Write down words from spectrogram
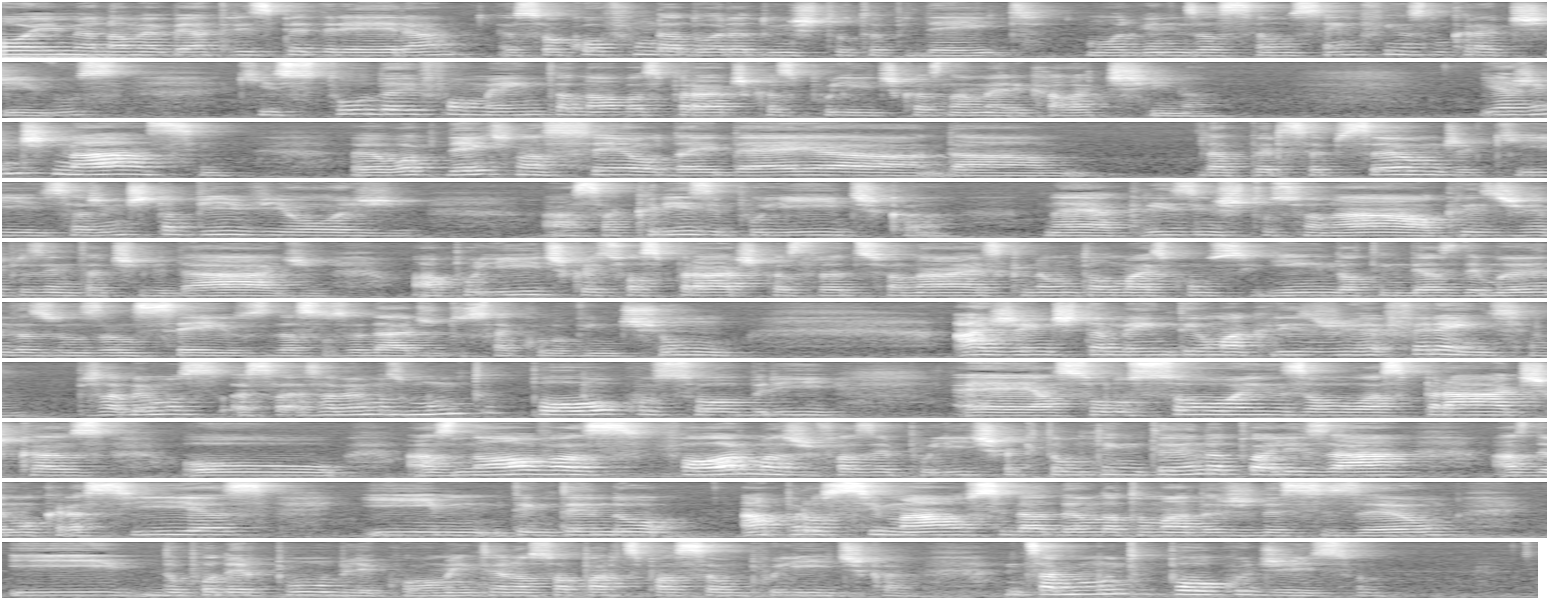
Oi, meu nome é Beatriz Pedreira, eu sou cofundadora do Instituto Update, uma organização sem fins lucrativos que estuda e fomenta novas práticas políticas na América Latina. E a gente nasce, eh, o Update nasceu da ideia da, da percepção de que se a gente tá, vive hoje essa crise política, né, a crise institucional, a crise de representatividade, a política e suas práticas tradicionais que não estão mais conseguindo atender as demandas e os anseios da sociedade do século XXI, a gente também tem uma crise de referência. Sabemos, sabemos muito pouco sobre é, as soluções ou as práticas ou as novas formas de fazer política que estão tentando atualizar as democracias e tentando aproximar o cidadão da tomada de decisão e do poder público, aumentando a sua participação política. A gente sabe muito pouco disso.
